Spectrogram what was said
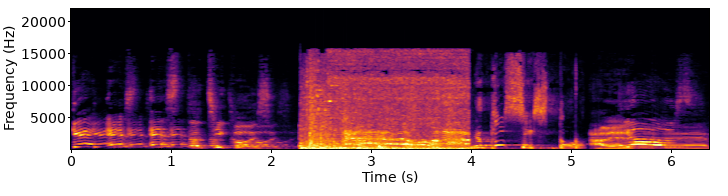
¿Qué es esto, chicos? ¿Pero qué es esto? A ver, Dios. eh,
